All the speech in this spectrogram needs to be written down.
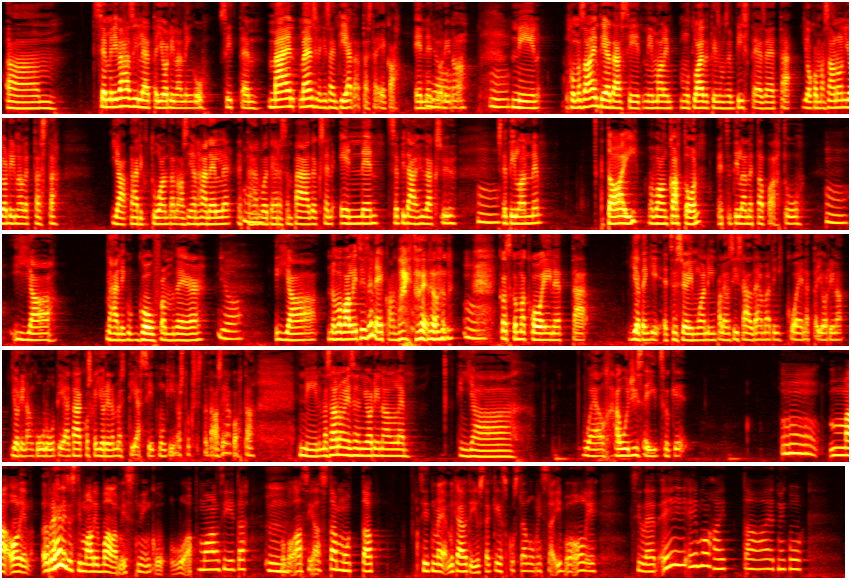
Um, se meni vähän silleen, että Jodina niinku sitten, mä, en, mä ensinnäkin sain tietää tästä eka ennen Joo. Jodinaa. Mm. Niin kun mä sain tietää siitä, niin mä olin, mut laitettiin semmoisen pisteeseen, että joko mä sanon Jodinalle tästä ja vähän niin kuin tuon tämän asian hänelle, että mm. hän voi tehdä sen päätöksen ennen se pitää hyväksyä mm. se tilanne. Tai mä vaan katon, että se tilanne tapahtuu Mm. ja vähän niin kuin go from there. Joo. Ja no mä valitsin sen ekan vaihtoehdon, Mm. koska mä koin, että jotenkin, että se söi mua niin paljon sisältä, ja mä jotenkin koen, että Jorina, Jorinan kuuluu tietää, koska Jorina myös tiesi siitä mun kiinnostuksesta tätä asiaa kohtaan. Niin mä sanoin sen Jorinalle, ja well, how would you say you took it? Mm, mä olin, rehellisesti mä olin valmis niin kuin, luopumaan siitä mm. koko asiasta, mutta sitten me, me käytiin just sitä keskustelua, missä Ibo oli silleen, että ei, ei mua haittaa, että niinku,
